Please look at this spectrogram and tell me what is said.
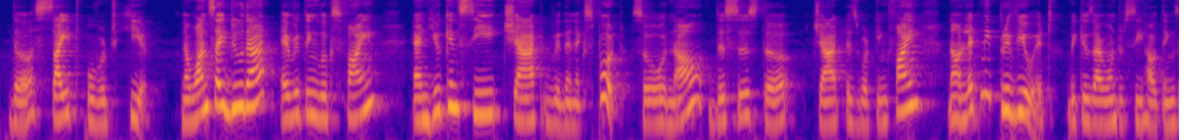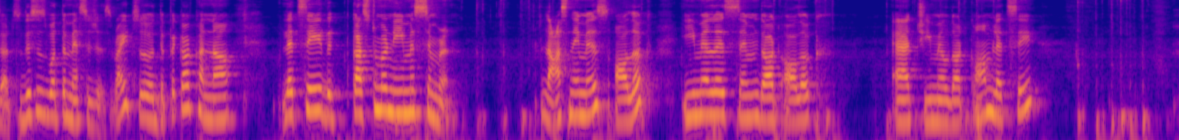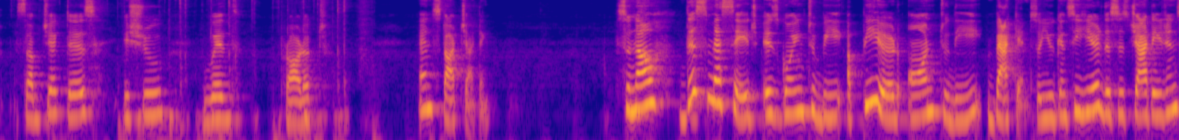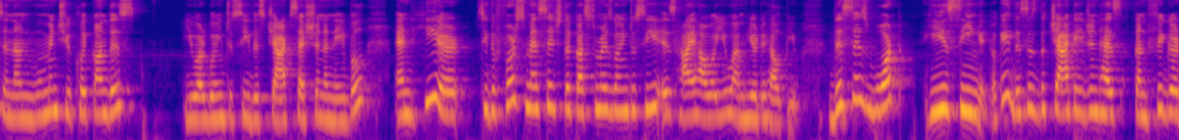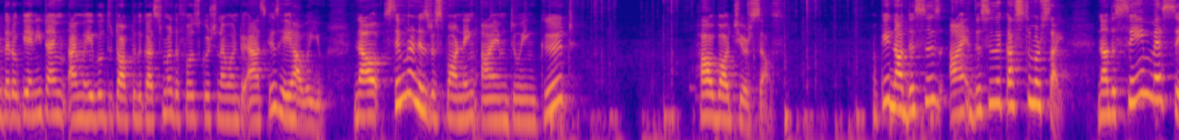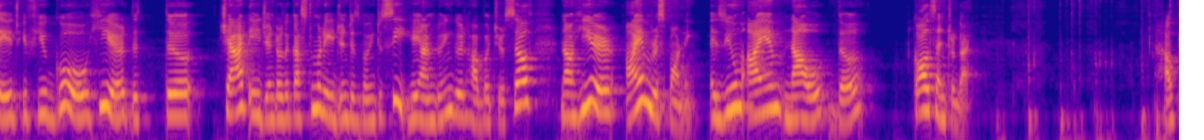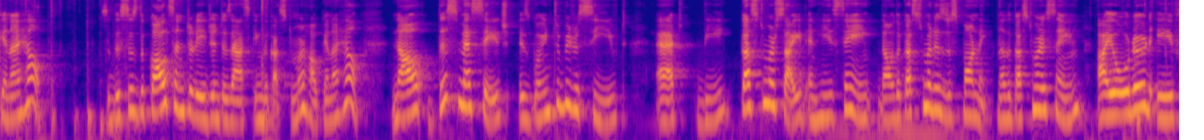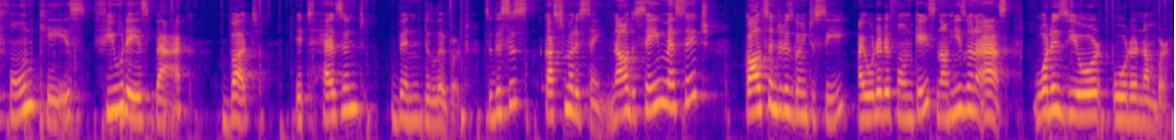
the site over here. Now, once I do that, everything looks fine and you can see chat with an expert. So now this is the chat is working fine. Now let me preview it because I want to see how things are. So this is what the message is, right? So Deepika Khanna, let's say the customer name is Simran. Last name is Alak. Email is sim.alak at gmail.com, let's say. Subject is issue with product and start chatting. So now this message is going to be appeared onto the backend. So you can see here, this is chat agents. And then the moment you click on this, you are going to see this chat session enable. And here, see the first message the customer is going to see is, hi, how are you? I'm here to help you. This is what he is seeing it okay this is the chat agent has configured that okay anytime i'm able to talk to the customer the first question i want to ask is hey how are you now simran is responding i am doing good how about yourself okay now this is i this is a customer side now the same message if you go here the the chat agent or the customer agent is going to see hey i'm doing good how about yourself now here i am responding assume i am now the call center guy. How can I help? So this is the call center agent is asking the customer, how can I help? Now this message is going to be received at the customer side and he is saying now the customer is responding now the customer is saying i ordered a phone case few days back but it hasn't been delivered so this is customer is saying now the same message Call center is going to see, I ordered a phone case. Now he's going to ask, what is your order number?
